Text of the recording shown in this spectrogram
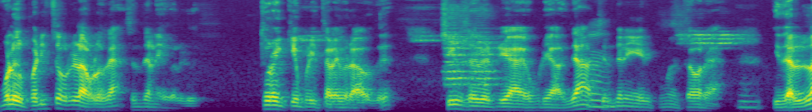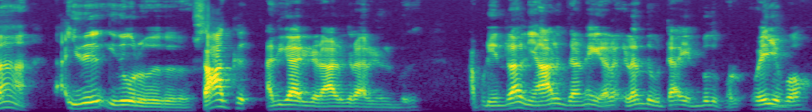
இவ்வளவு படித்தவர்கள் அவ்வளோதான் சிந்தனை அவர்கள் துறைக்கு எப்படி தலைவராகுது சீஃப் செக்ரட்டரியாக எப்படி ஆகுது தான் ம். சிந்தனை இருக்குமே தவிர. இதெல்லாம் இது இது ஒரு சாக்கு. அதிகாரிகள் ஆளுகிறார்கள் என்பது அப்படி என்றால் ஆளும் திறனை இழ- இழந்து விட்டாய் என்பது பொருள். வெளியே போ.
